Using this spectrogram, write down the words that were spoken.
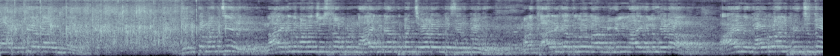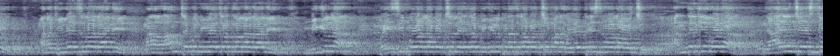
నా వ్యక్తిగత అభిప్రాయం. ఎంత మంచి నాయకుడు మనం చూసినప్పుడు నాయకుడు ఎంత మంచివాడు అంటే సరిపోదు. మన కార్యకర్తలు నా మిగిలిన నాయకులు కూడా ఆయన గౌరవాన్ని పెంచుతూ మన విలేజ్లో కానీ మన రామచంద్ర నియోజకవర్గంలో కానీ మిగిలిన వైసీపీ వాళ్ళు అవ్వచ్చు లేదా మిగిలిన ప్రజలు అవ్వచ్చు మనకు ఓటేసిన వాళ్ళు అవ్వచ్చు అందరికీ కూడా న్యాయం చేస్తూ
